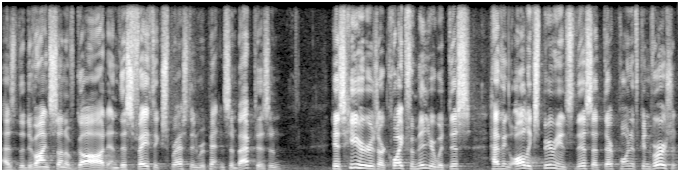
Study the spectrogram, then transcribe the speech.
as the divine Son of God, and this faith expressed in repentance and baptism, his hearers are quite familiar with this, having all experienced this at their point of conversion.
